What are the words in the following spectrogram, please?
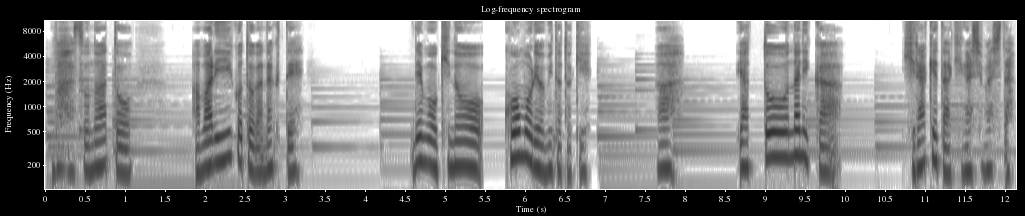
まあその後、あまりいいことがなくて、でも昨日、コウモリを見たとき、ああ、やっと何か開けた気がしました。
